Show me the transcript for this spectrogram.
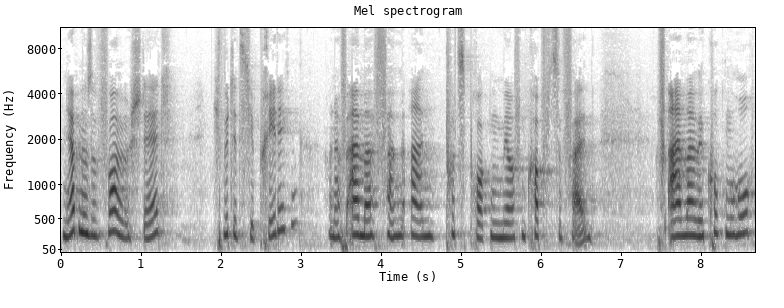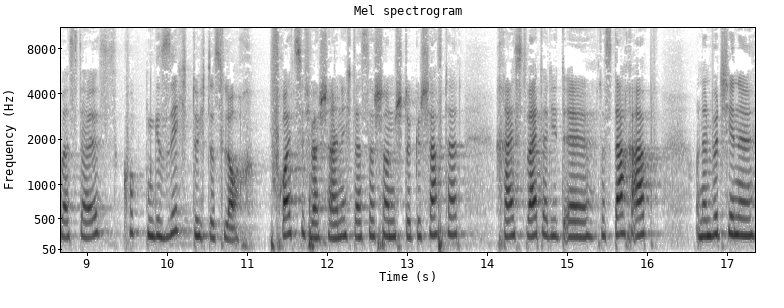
Und ich habe mir so vorgestellt, ich würde jetzt hier predigen und auf einmal fangen an, Putzbrocken mir auf den Kopf zu fallen. Auf einmal, wir gucken hoch, was da ist, guckt ein Gesicht durch das Loch, freut sich wahrscheinlich, dass er schon ein Stück geschafft hat, reißt weiter die, äh, das Dach ab und dann wird hier eine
